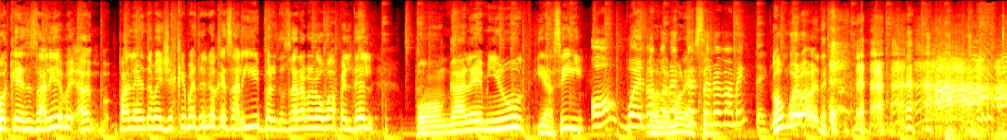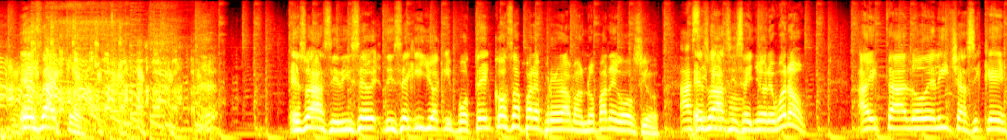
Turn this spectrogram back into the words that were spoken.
Porque se salía, eh, para la gente me dice, es que me he tenido que salir, pero entonces ahora me lo voy a perder. Póngale mute y así. O vuelva No a conectarse nuevamente. No vuelva a meter. Exacto. Eso es así, dice, dice Guillo aquí, posteen cosas para el programa, no para negocio. Así Eso es así, señores. Bueno, ahí está lo de Licha, así que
